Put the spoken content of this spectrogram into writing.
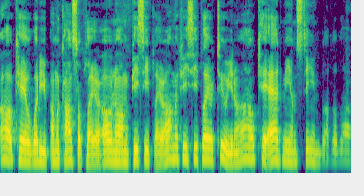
oh, okay, what do you? I'm a console player. Oh no, I'm a PC player. Oh, I'm a PC player too. You know, oh, okay, add me on Steam. Blah blah blah.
